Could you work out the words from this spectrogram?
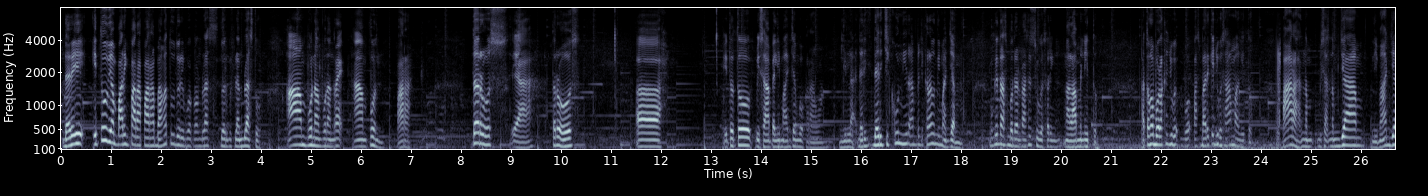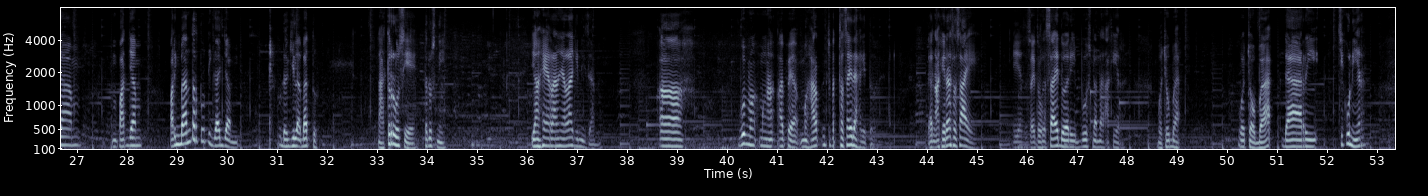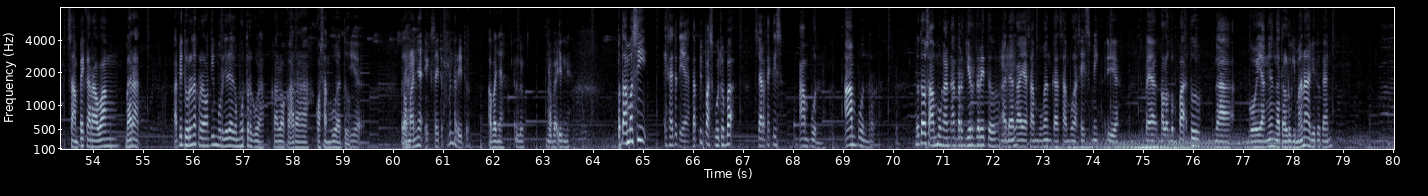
Dari itu yang paling parah-parah banget tuh 2018 2019 tuh. Ampun ampunan rek, ampun, parah. Terus ya, terus eh itu tuh bisa sampai 5 jam gua ke Rawang. Gila, dari dari Cikunir sampai Karawang 5 jam. Mungkin Transport dan Transit juga sering ngalamin itu. Atau nggak bolaknya juga pas baliknya juga sama gitu. Parah, 6, bisa 6 jam, 5 jam, 4 jam. Paling banter tuh 3 jam. Udah gila tuh. Nah, terus ya, terus nih. Yang herannya lagi nih Zam. Eh gue meng, mengha- apa ya mengharap cepet selesai dah gitu. Dan akhirnya selesai. Iya selesai tuh. Selesai 2019 akhir. Gue coba. Gue coba dari Cikunir sampai Karawang Barat. Tapi turunnya ke Karawang Timur jadi agak muter gue kalau ke arah kosan gue tuh. Iya. Dah. romannya excited bener itu. Apanya? Lu nyobainnya. Pertama sih excited ya tapi pas gue coba secara teknis ampun. Ampun lu tahu sambungan antar girder itu? Ada Mhm. kayak sambungan kan sambungan seismik. Iya. Supaya kalau gempa tuh nggak goyangnya nggak terlalu gimana gitu kan.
